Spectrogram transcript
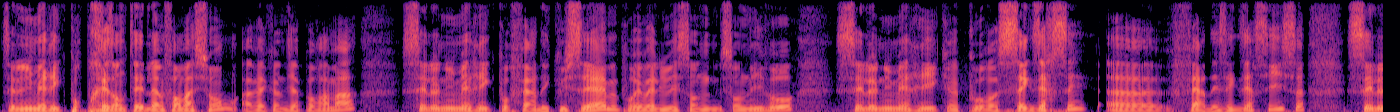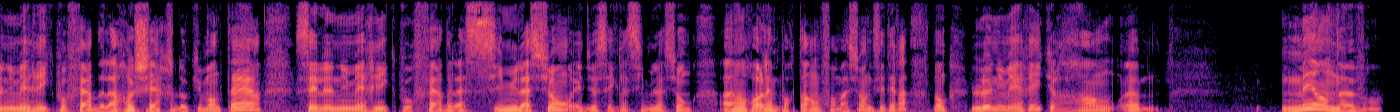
C'est le numérique pour présenter de l'information avec un diaporama, c'est le numérique pour faire des QCM, pour évaluer son, son niveau, c'est le numérique pour s'exercer, euh, faire des exercices, c'est le numérique pour faire de la recherche documentaire, c'est le numérique pour faire de la simulation, et Dieu sait que la simulation a un rôle important en formation, etc. Donc le numérique euh, met en œuvre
